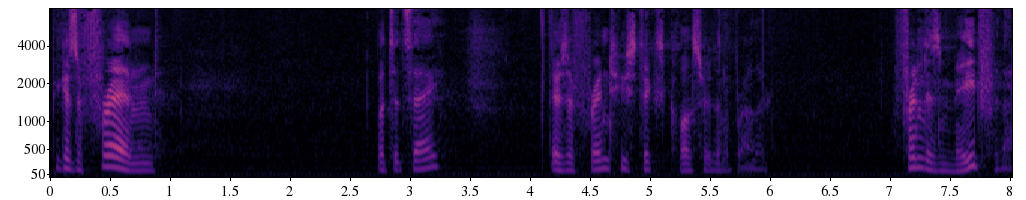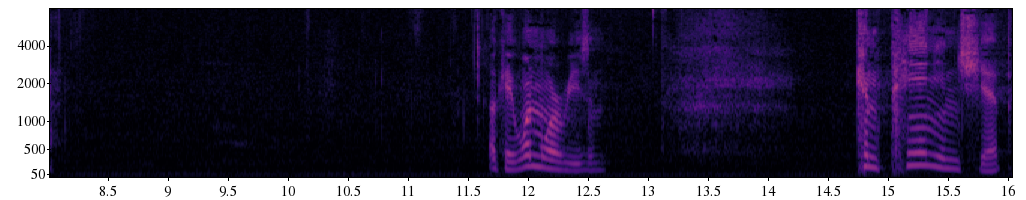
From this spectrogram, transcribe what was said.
Because a friend, what's it say? There's a friend who sticks closer than a brother. A friend is made for that. Okay, one more reason. Companionship.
